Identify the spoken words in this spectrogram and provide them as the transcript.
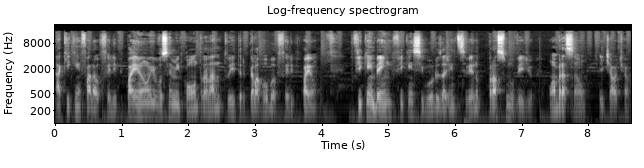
Aqui quem fala é o Felipe Paião e você me encontra lá no Twitter pela arroba Felipe Paião. Fiquem bem, fiquem seguros, a gente se vê no próximo vídeo. Um abração e tchau, tchau.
